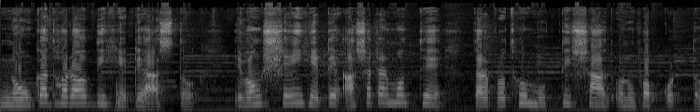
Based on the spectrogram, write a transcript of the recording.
নৌকা ধরা অবধি হেঁটে আসতো। এবং সেই হেঁটে আসাটার মধ্যে তারা প্রথম মুক্তির স্বাদ অনুভব করতো।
